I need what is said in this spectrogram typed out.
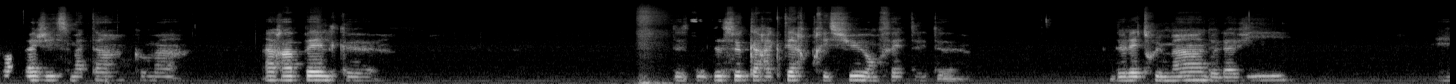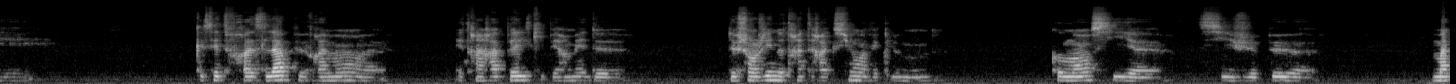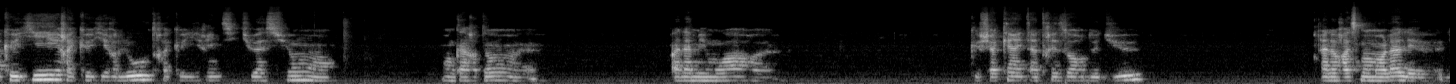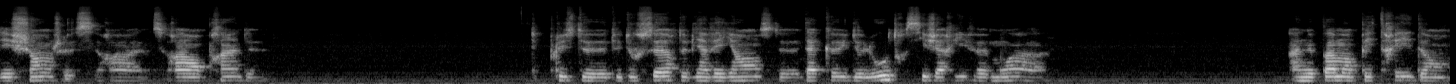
partager ce matin, comme un, rappel que de ce caractère précieux en fait de, de l'être humain, de la vie, et que cette phrase-là peut vraiment euh, être un rappel qui permet de, de changer notre interaction avec le monde comment si, euh, si je peux euh, m'accueillir, accueillir l'autre, accueillir une situation en, gardant euh, à la mémoire que chacun est un trésor de Dieu. Alors à ce moment-là, l'échange sera, sera empreint de plus de, de douceur, de bienveillance, d'accueil de l'autre si j'arrive, moi, à- à ne pas m'empêtrer dans,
